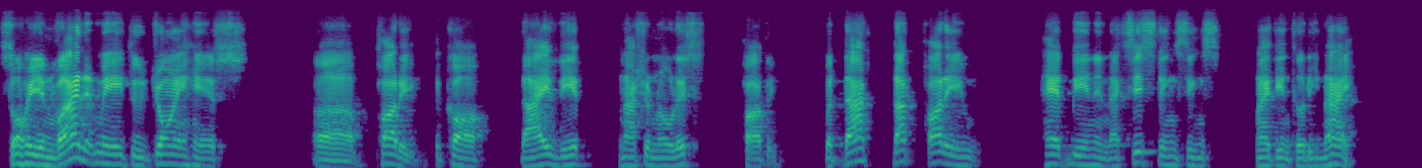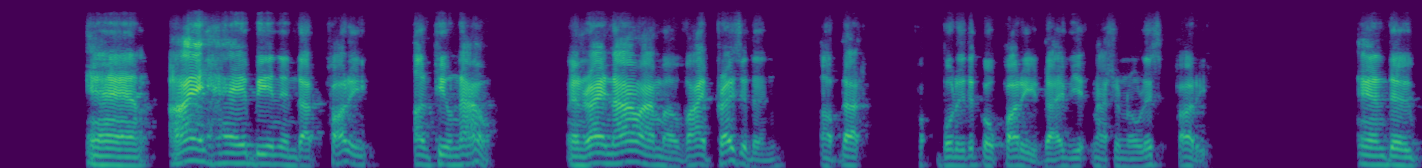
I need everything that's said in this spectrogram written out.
So he invited me to join his uh, party called Đại Việt Nationalist Party. But that, that party had been in existing since 1939. And I have been in that party until now. And right now I'm a vice president of that political party, Đại Việt Nationalist Party. And the,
